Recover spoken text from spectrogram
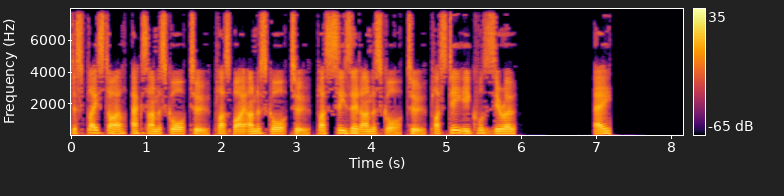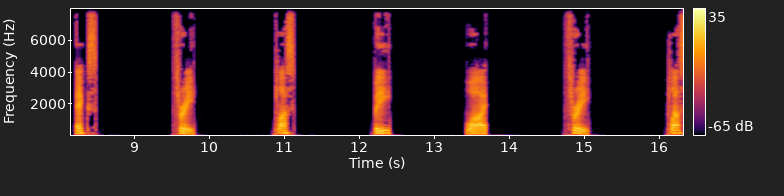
display style x underscore two plus by underscore two plus cz underscore two plus d equals zero. A x three plus b y three plus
